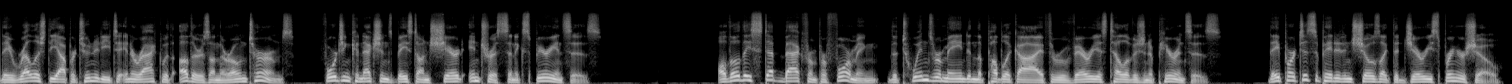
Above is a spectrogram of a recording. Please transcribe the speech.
They relished the opportunity to interact with others on their own terms, forging connections based on shared interests and experiences. Although they stepped back from performing, the twins remained in the public eye through various television appearances. They participated in shows like The Jerry Springer Show,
